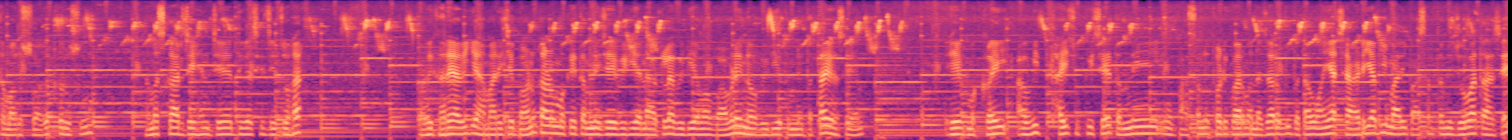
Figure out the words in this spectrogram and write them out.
તમારું સ્વાગત કરું છું. નમસ્કાર, જય હિન્દ, જય દિવસી જય જોહાર. હવે ઘરે આવી ગયા. અમારી જે બાણું મકાઈ તમને જે વિડીયાના આગલા વિડીયામાં વાવણીનો વીડિયો તમને બતાવ્યો હશે એ મકઈ આવી થઈ ચૂકી છે. તમને પાછળનો થોડીક વારમાં નજારો બી બતાવું. અહીંયા સાડિયા બી મારી પાછળ તમે જોવાતા હશે.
